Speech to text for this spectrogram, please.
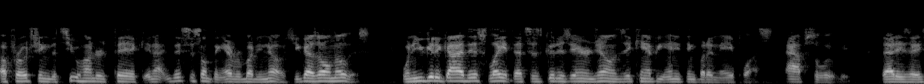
approaching the 200th pick, and this is something everybody knows, you guys all know this. When you get a guy this late that's as good as Aaron Jones, it can't be anything but an A plus. Absolutely, that is a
